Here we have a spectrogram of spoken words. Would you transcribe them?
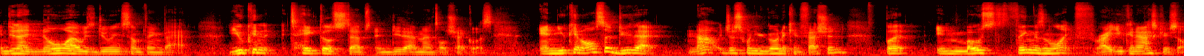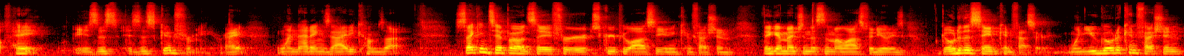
and did i know i was doing something bad you can take those steps and do that mental checklist And you can also do that not just when you're going to confession, but in most things in life, right? You can ask yourself, "Hey, is this is this good for me?" right? When that anxiety comes up. Second tip I would say for scrupulosity and confession, I think I mentioned this in my last video, is go to the same confessor. When you go to confession,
